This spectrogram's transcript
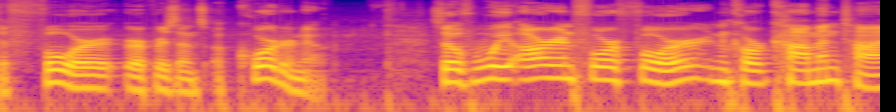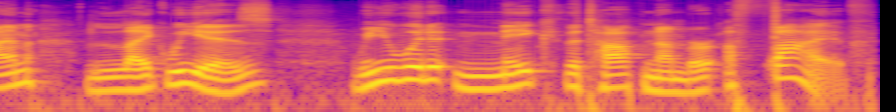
the 4 represents a quarter note. So if we are in 4-4 in common time, like we is, we would make the top number a 5.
